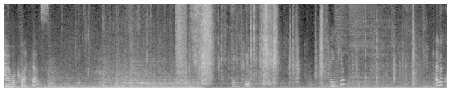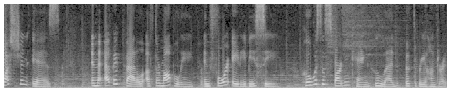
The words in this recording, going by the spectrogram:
I will collect those. Thank you. Thank you. And the question is, in the epic battle of Thermopylae in 480 BC, who was the Spartan king who led the 300?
